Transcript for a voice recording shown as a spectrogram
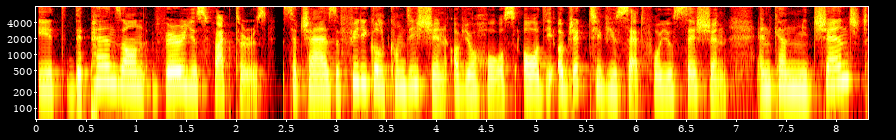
It depends on various factors, such as the physical condition of your horse or the objective you set for your session, and can be changed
